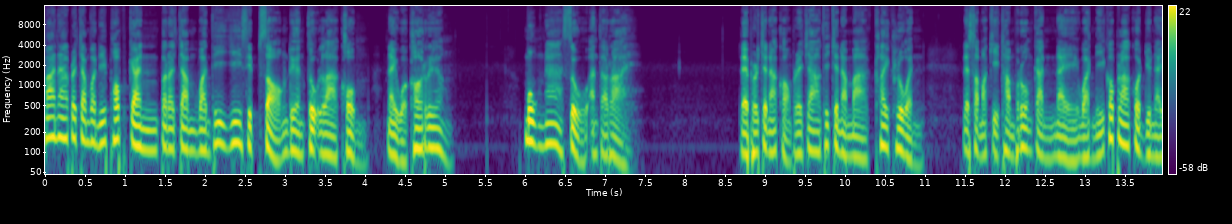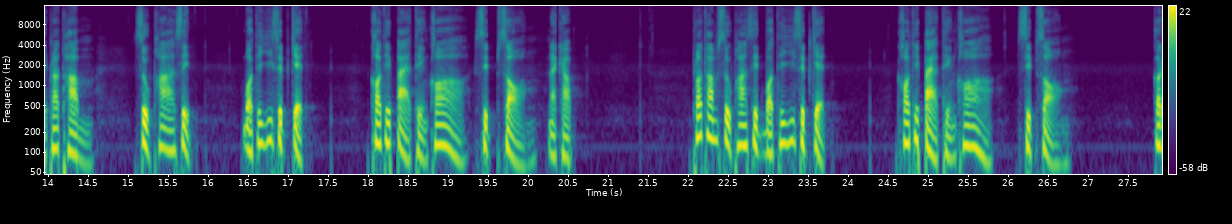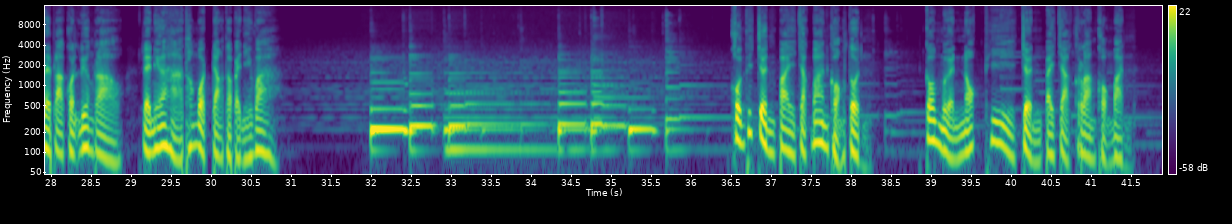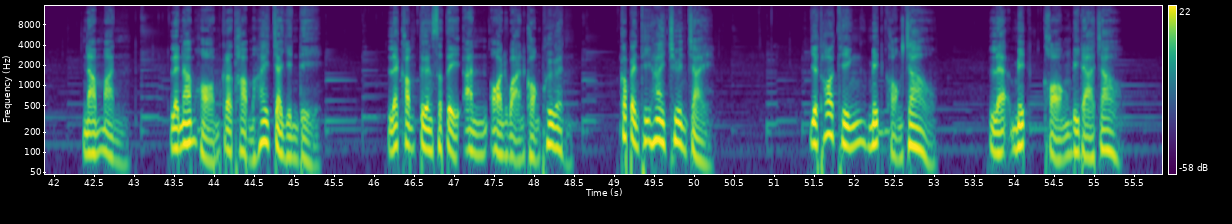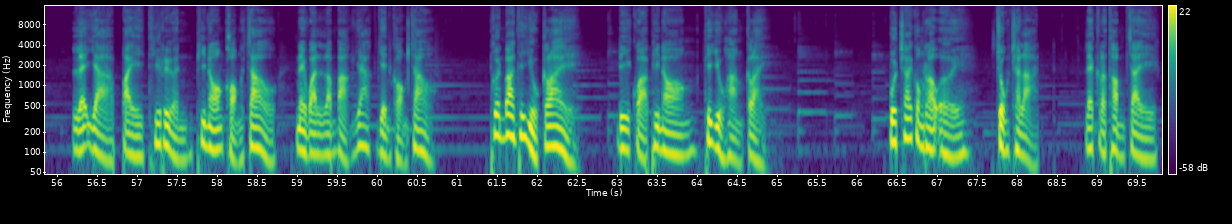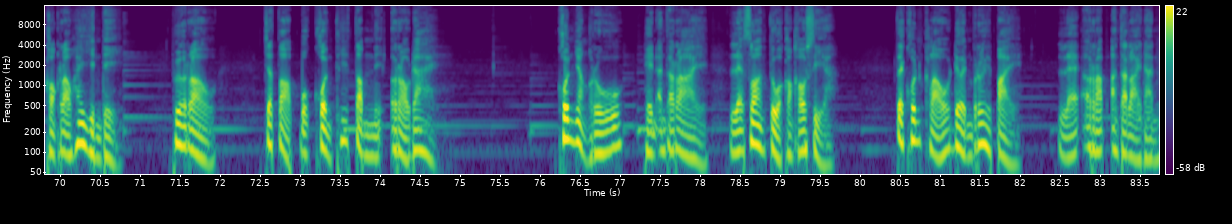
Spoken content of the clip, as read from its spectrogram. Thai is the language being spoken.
มานาประจำวันนี้พบกันประจำวันที่ 22 เดือนตุลาคมในหัวข้อเรื่อง มุ่งหน้าสู่อันตราย และพระเจ้าของพระเจ้าที่จะนำมาใคร่ครวญและสมัคคีธรรมร่วมกันในวันนี้ก็ปรากฏอยู่ในพระธรรม สุภาษิตบทที่ 27 ข้อที่ 8 ถึงข้อ 12 นะครับ พระธรรมสุภาษิตบทที่ 27 ข้อที่ 8 ถึงข้อ 12 ก็ได้ปรากฏเรื่องราว และเนื้อหาทั้งหมดดังต่อไปนี้ว่า คนที่เจินไปจากบ้านของตน ก็เหมือนนกที่เจินไปจากรังของมัน น้ำมันและน้ำหอมกระทำให้ใจยินดี และคำเตือนสติอันอ่อนหวานของเพื่อน ก็เป็นที่ให้ชื่นใจ อย่าทอดทิ้งมิตรของเจ้า และมิตรของบิดาเจ้า และอย่าไปที่เรือนพี่น้องของเจ้า ในวันลำบากยากเย็นของเจ้า เพื่อนบ้านที่อยู่ใกล้ ดีกว่าพี่น้องที่อยู่ห่างไกล บุตรชายของเราเอ๋ย จงฉลาดและกระทำใจของเราให้ยินดี เพื่อเราจะตอบบุคคลที่ตำหนิเราได้ คนอย่างรู้เห็นอันตรายและซ่อนตัวของเขาเสีย แต่คนเขาเดินเรื่อยไป และรับอันตรายนั้น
